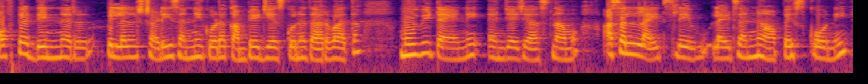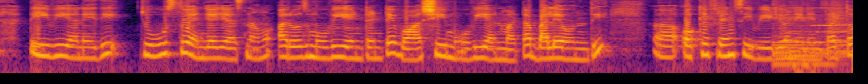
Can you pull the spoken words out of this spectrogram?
ఆఫ్టర్ డిన్నర్ పిల్లల స్టడీస్ అన్నీ కూడా కంప్లీట్ చేసుకున్న తర్వాత మూవీ టైంని ఎంజాయ్ చేస్తున్నాము. అసలు లైట్స్ లేవు. లైట్స్ అన్నీ ఆపేసుకొని టీవీ అనేది చూస్తూ ఎంజాయ్ చేస్తున్నాము. ఆ రోజు మూవీ ఏంటంటే వాషీ మూవీ అన్నమాట. భలే ఉంది. Uh, ఓకే ఫ్రెండ్స్ ఈ వీడియో నేను ఇంతటితో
